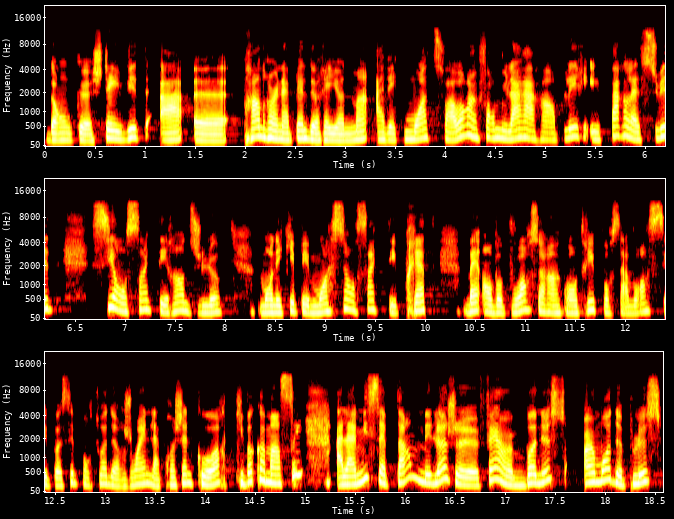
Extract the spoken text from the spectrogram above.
Donc, euh, je t'invite à euh, prendre un appel de rayonnement avec moi. Tu vas avoir un formulaire à remplir et par la suite, si on sent que tu es rendu là, mon équipe et moi, si on sent que tu es prête, ben on va pouvoir se rencontrer pour savoir si c'est possible pour toi de rejoindre la prochaine cohorte qui va commencer à la mi-septembre. Mais là, je fais un bonus un mois de plus.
